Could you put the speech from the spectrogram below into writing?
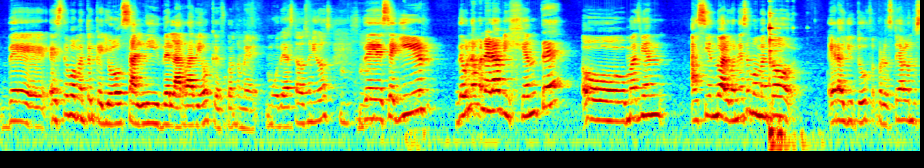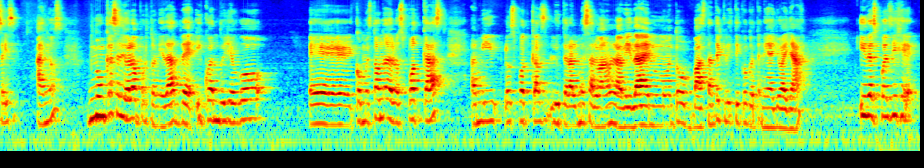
de este momento en que yo salí de la radio, que fue cuando me mudé a Estados Unidos, de seguir de una manera vigente o más bien haciendo algo. En ese momento era YouTube, pero estoy hablando seis años, nunca se dio la oportunidad de, y cuando llegó eh, como esta onda de los podcasts, a mí los podcasts literal me salvaron la vida en un momento bastante crítico que tenía yo allá. Y después dije,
